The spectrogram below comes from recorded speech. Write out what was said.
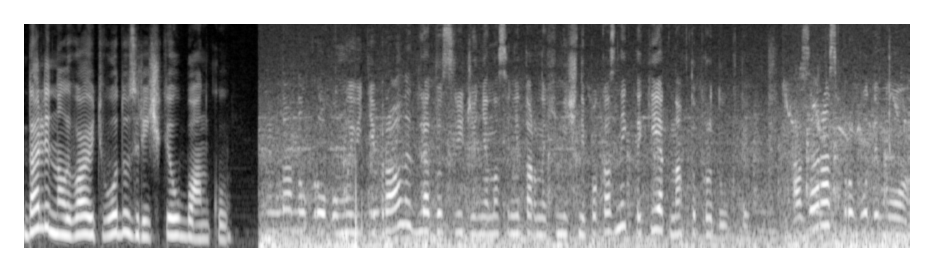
Далі наливають воду з річки у банку. Дану пробу ми відібрали для дослідження на санітарно-хімічний показник, такий як нафтопродукти. А зараз проводимо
